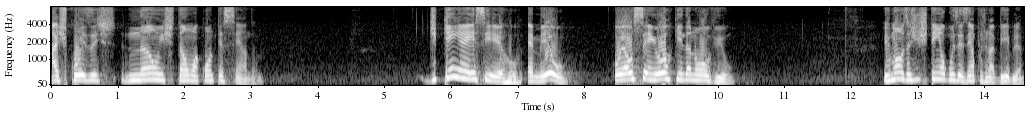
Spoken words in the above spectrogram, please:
as coisas não estão acontecendo. De quem é esse erro? É meu? Ou é o Senhor que ainda não ouviu? Irmãos, a gente tem alguns exemplos na Bíblia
